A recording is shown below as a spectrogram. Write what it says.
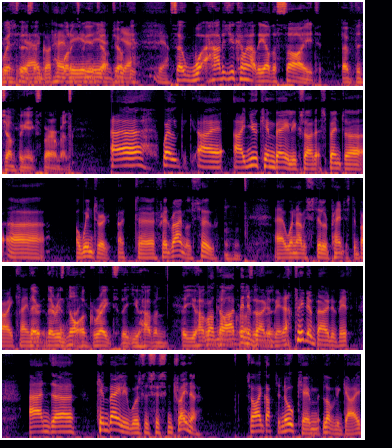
Winters, yeah, and got heavy wanting to be in a the- jump jockey. yeah, yeah. So what, how did you come out the other side of the jumping experiment? Uh, well, I, I knew Kim Bailey because I spent a, a, a winter at uh, Fred Rimell's too, uh, when I was still apprenticed to Barry Clay. Mm-hmm. There, there is not a great that you haven't that you haven't Well, come no, I've been about a bit. I've been about a bit. And uh, Kim Bailey was assistant trainer. So I got to know Kim, lovely guy,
